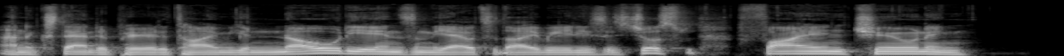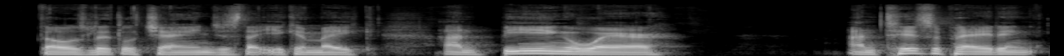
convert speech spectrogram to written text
an extended period of time. You know the ins and the outs of diabetes. It's just fine tuning those little changes that you can make and being aware, anticipating,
